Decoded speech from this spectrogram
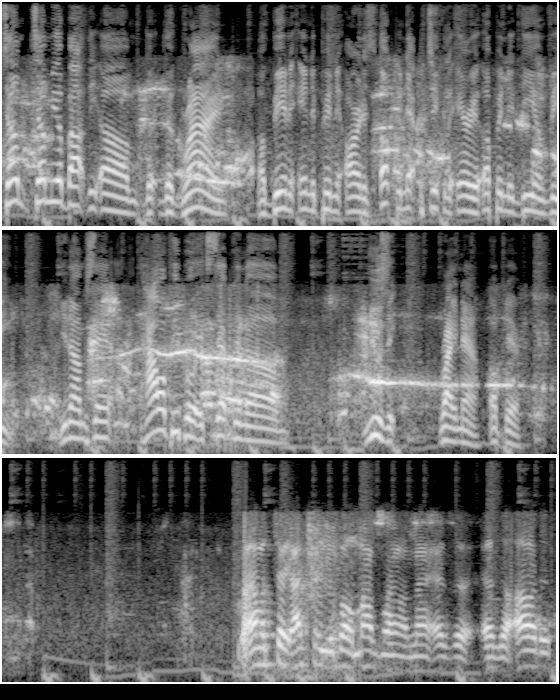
tell tell me about the um the, the grind of being an independent artist up in that particular area, up in the DMV. You know what I'm saying? How are people accepting um music right now up there? But I'm gonna tell you, I tell you about my grind, man. As a as an artist,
